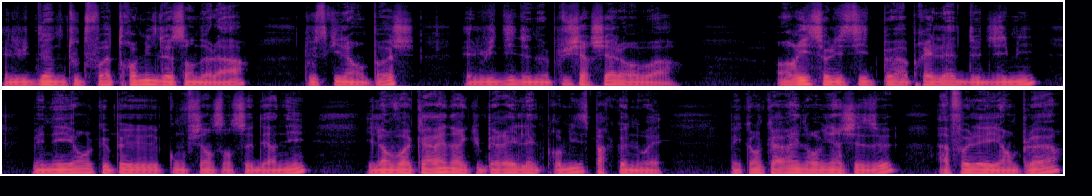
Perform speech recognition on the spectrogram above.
elle lui donne toutefois 3200 dollars, tout ce qu'il a en poche, et lui dit de ne plus chercher à le revoir. Henri sollicite peu après l'aide de Jimmy, mais n'ayant que peu de confiance en ce dernier, il envoie Karen récupérer l'aide promise par Conway. Mais quand Karen revient chez eux, affolée et en pleurs,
